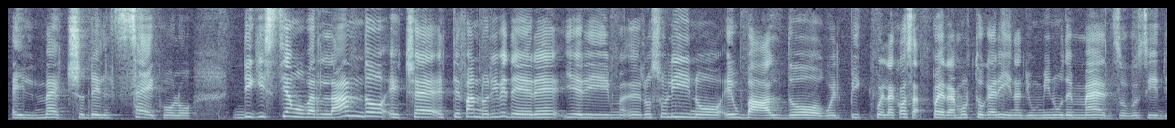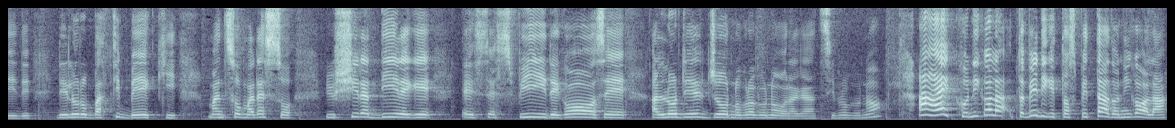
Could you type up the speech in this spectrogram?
è il match del secolo. Di chi stiamo parlando? E, e te fanno rivedere ieri m, eh, Rosolino e Ubaldo, quel pic- quella cosa, poi era molto carina, di un minuto e mezzo così, di- di- dei loro battibecchi, ma insomma adesso riuscire a dire che eh, sfide, cose all'ordine del giorno, proprio no ragazzi, proprio no. Ah ecco Nicola, vedi che ti ho aspettato Nicola?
